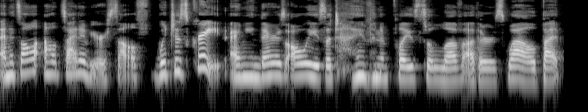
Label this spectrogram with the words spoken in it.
And it's all outside of yourself, which is great. I mean, there's always a time and a place to love others well, but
